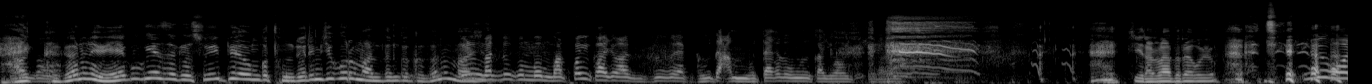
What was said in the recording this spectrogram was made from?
아이 그거 그거는 외국에서 그 수입해온 거 통조림식으로 만든 거 그거는 맛이 맛도 뭐 막고기 가져와서 그래 그도 안 못다가 오는 가지고 지랄하더라고요. 이거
